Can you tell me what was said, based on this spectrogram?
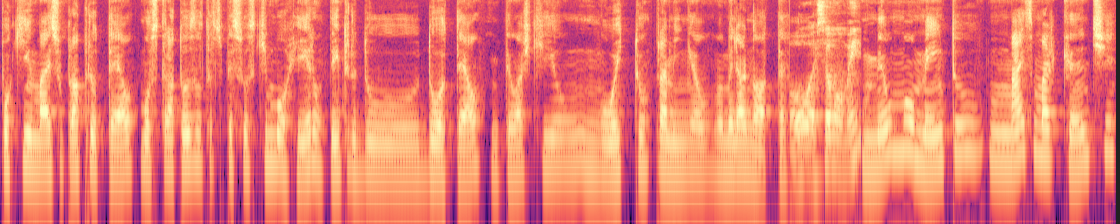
pouquinho mais o próprio hotel, mostrar todas as outras pessoas que morreram dentro do, do hotel. Então acho que um 8 pra mim é a melhor nota. Boa, esse é o momento? O meu momento mais marcante,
